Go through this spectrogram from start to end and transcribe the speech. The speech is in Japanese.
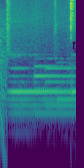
うん。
